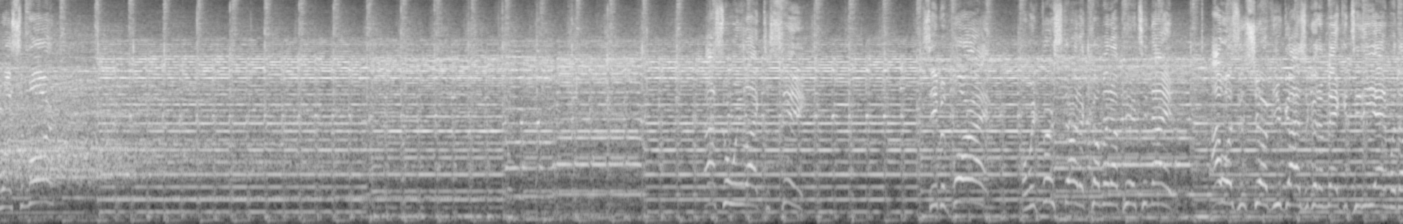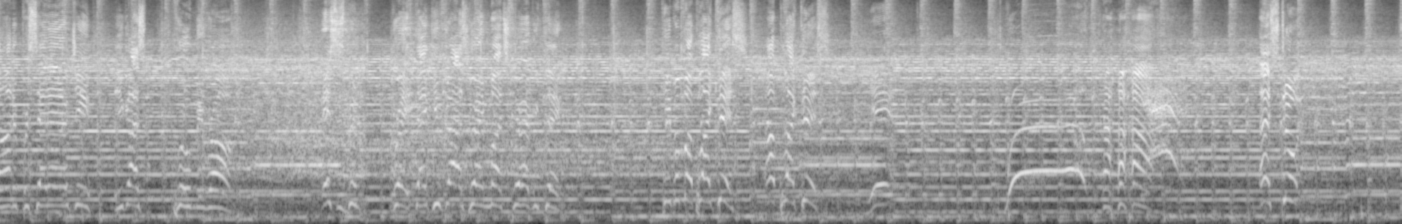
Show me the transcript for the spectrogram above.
Want some more? That's what we like to sing. See, before I, when we first started coming up here tonight, I wasn't sure if you guys are gonna make it to the end with 100% energy. You guys proved me wrong. This has been great. Thank you guys very much for everything. Keep them up like this. Up like this. Yeah. Do it.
